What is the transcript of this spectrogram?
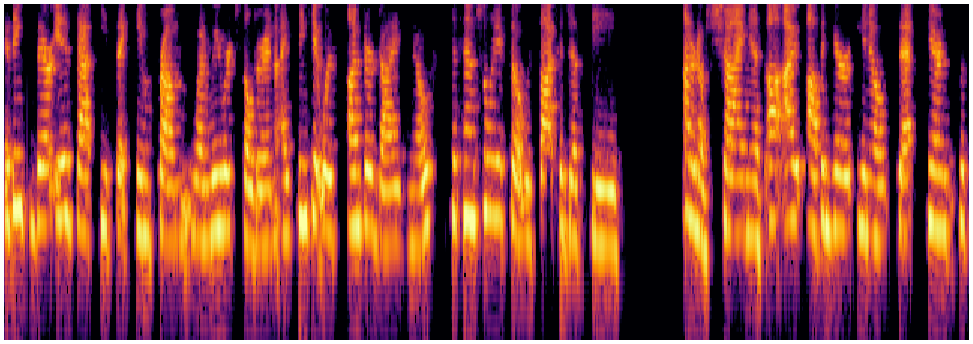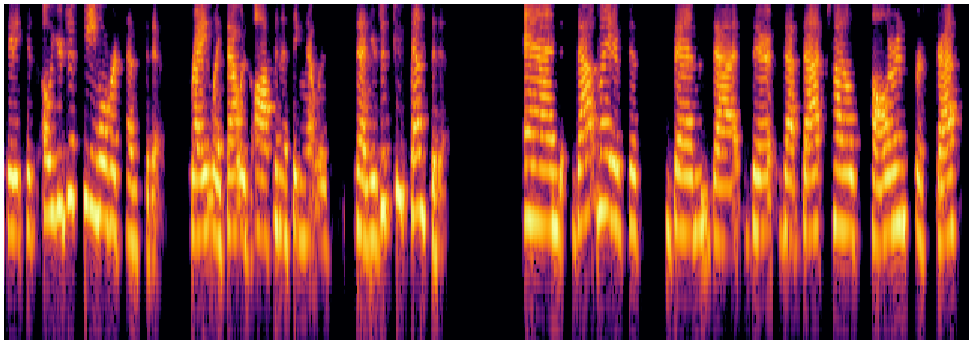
I think there is that piece that came from when we were children. I think it was underdiagnosed potentially, so it was thought to just be, I don't know, shyness. I, I often hear, you know, that parents would say to kids, "Oh, you're just being oversensitive," right? Like that was often a thing that was said. You're just too sensitive. And that might have just been that there that that child's tolerance for stress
